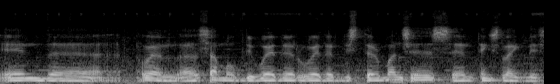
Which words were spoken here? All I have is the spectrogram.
and uh, well, uh, some of the weather weather disturbances and things like this.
